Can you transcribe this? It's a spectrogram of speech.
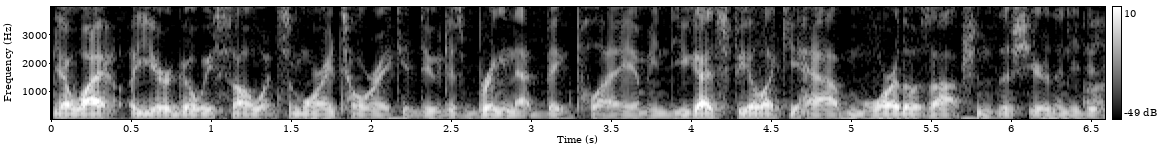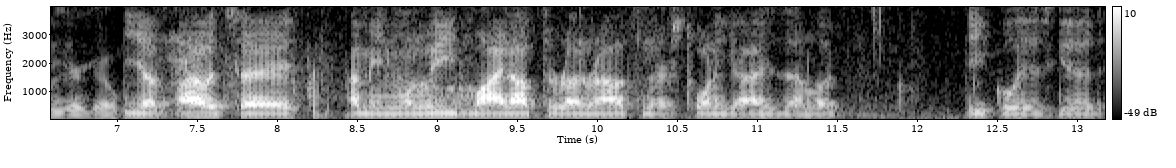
Yeah, why a year ago we saw what Samori Toure could do, just bringing that big play. I mean, do you guys feel like you have more of those options this year than you did a year ago? Yep, I would say, I mean, when we line up to run routes and there's 20 guys that look equally as good,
